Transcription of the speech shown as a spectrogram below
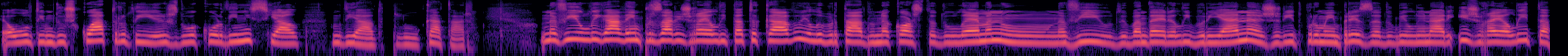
é o último dos quatro dias do acordo inicial mediado pelo Qatar. O navio ligado a empresário israelita atacado e libertado na costa do Leman, um navio de bandeira liberiana, gerido por uma empresa do bilionário israelita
